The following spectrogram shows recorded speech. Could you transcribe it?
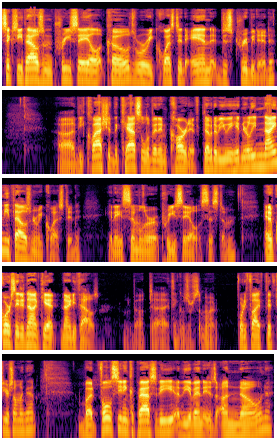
60,000 pre-sale codes were requested and distributed. Uh, the Clash at the Castle event in Cardiff, WWE had nearly 90,000 requested in a similar pre-sale system. And of course, they did not get 90,000. What About, uh, I think it was somewhere around 45, 50 or something like that. But full seating capacity of the event is unknown.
